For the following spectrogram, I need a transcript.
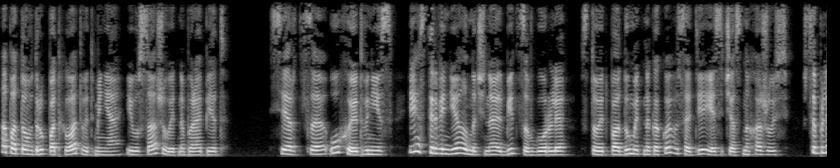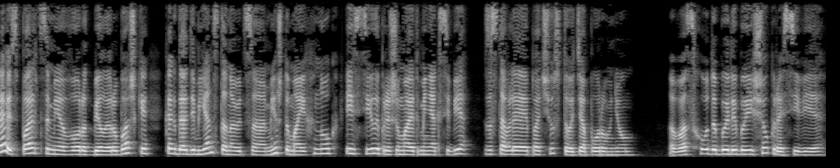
а потом вдруг подхватывает меня и усаживает на парапет. Сердце ухает вниз, и остервенело начинает биться в горле. Стоит подумать, на какой высоте я сейчас нахожусь. Вцепляюсь пальцами в ворот белой рубашки, когда Демьян становится между моих ног и силой прижимает меня к себе, заставляя почувствовать опору в нем. Восходы были бы еще красивее,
